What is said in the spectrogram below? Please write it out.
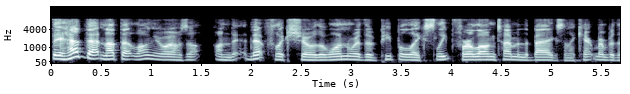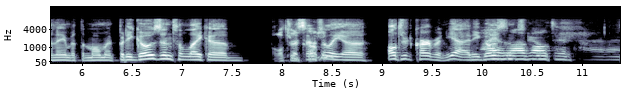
They had that not that long ago. I was on the Netflix show, the one where the people like sleep for a long time in the bags, and I can't remember the name at the moment. But he goes into like a Altered essentially carbon. a altered carbon, yeah, and he goes I love into altered carbon.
